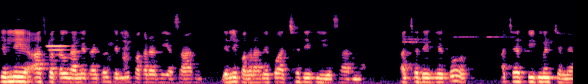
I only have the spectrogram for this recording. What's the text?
जल्दी अस्पताल डाले गए तो जल्दी पकड़ा लिया सार ने जल्दी पकड़ा ले को अच्छा देख लिए सार ने अच्छा देख ले को अच्छा ट्रीटमेंट चला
